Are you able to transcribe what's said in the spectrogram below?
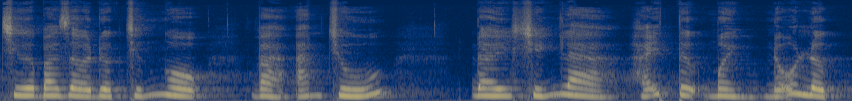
chưa bao giờ được chứng ngộ và an trú đây chính là hãy tự mình nỗ lực.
